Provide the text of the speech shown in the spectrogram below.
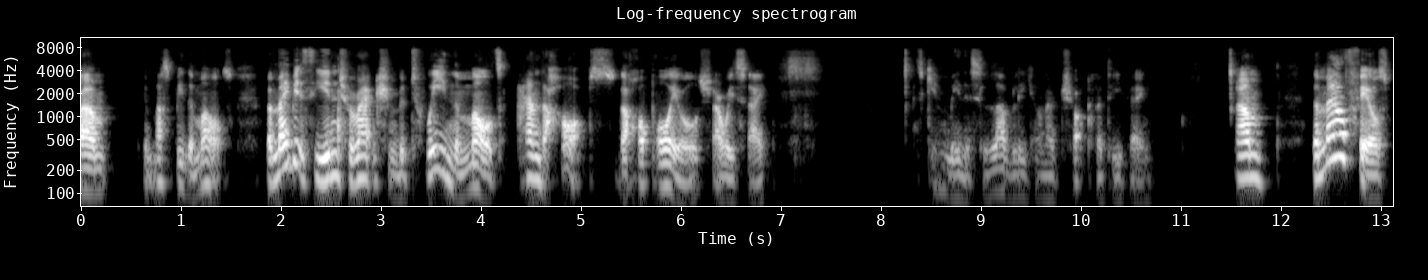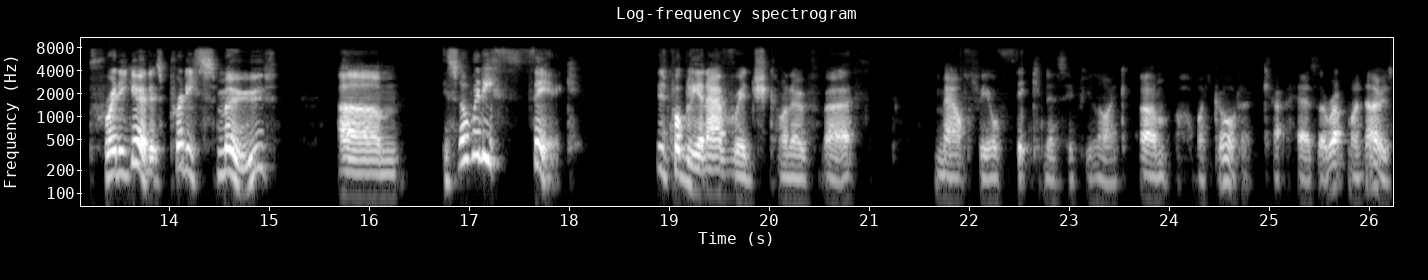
Um, it must be the malts. But maybe it's the interaction between the malts and the hops, the hop oil, shall we say. It's giving me this lovely kind of chocolatey thing. Um, the mouth feels pretty good. It's pretty smooth. Um, it's not really thick. It's probably an average kind of uh, mouthfeel thickness, if you like. Um, oh my god, cat hairs, they're up my nose.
